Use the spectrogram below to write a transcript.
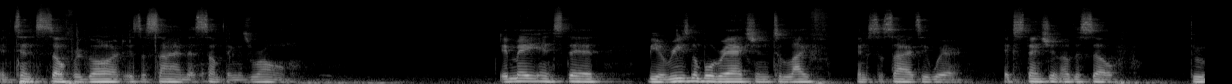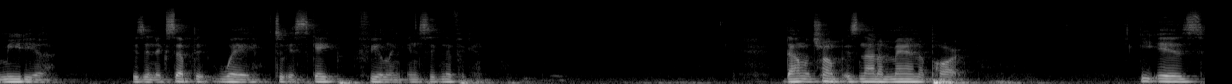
intense self regard is a sign that something is wrong. It may instead be a reasonable reaction to life in a society where extension of the self through media is an accepted way to escape feeling insignificant. Donald Trump is not a man apart. He is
